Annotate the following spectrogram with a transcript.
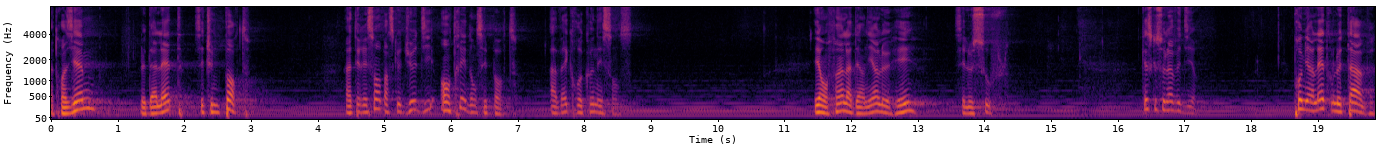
La troisième, le Dalet, c'est une porte. Intéressant parce que Dieu dit entrer dans ces portes avec reconnaissance. Et enfin, la dernière, le He, c'est le souffle. Qu'est-ce que cela veut dire? Première lettre, le Tav.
